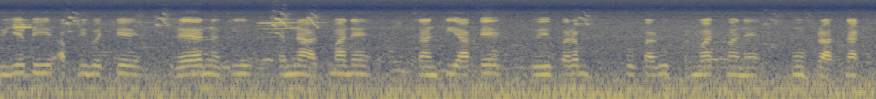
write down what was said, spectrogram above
વિજયભાઈ આપણી વચ્ચે રહ્યા નથી, એમના આત્માને શાંતિ આપે એવી પરમ કૃપારૂપ પરમાત્માને હું પ્રાર્થના કરું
